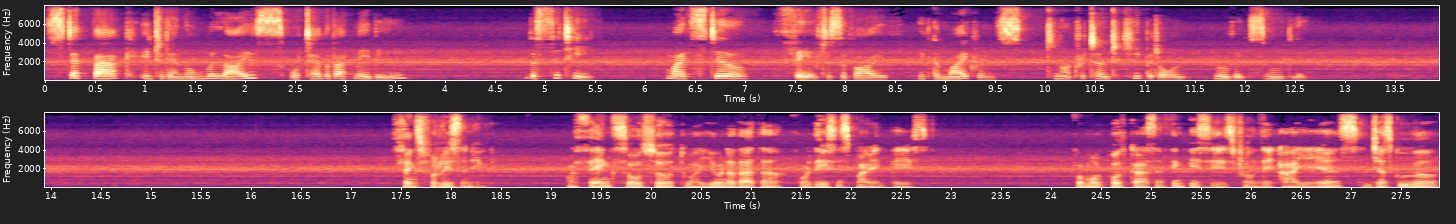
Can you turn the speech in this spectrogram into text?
step back into their normal lives, whatever that may be, the city might still fail to survive if the migrants do not return to keep it all moving smoothly. Thanks for listening. Our thanks also to Ayona Datta for this inspiring piece. For more podcasts and think pieces from the IAS, just Google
